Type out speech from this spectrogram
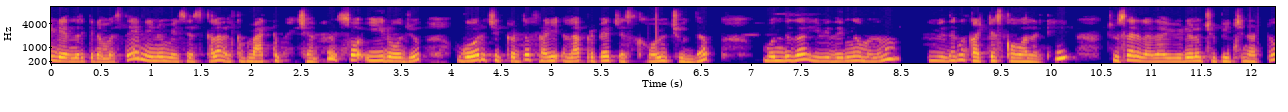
అండి అందరికీ నమస్తే. నేను మెసేజ్ కల welcome back to my channel. So ఈ రోజు గోరు చిక్కుడుతో ఫ్రై ఎలా ప్రిపేర్ చేసుకోవాలో చూద్దాం. ముందుగా ఈ విధంగా మనం ఈ విధంగా కట్ చేసుకోవాలండి. చూసారు కదా వీడియోలో చూపించినట్టు.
